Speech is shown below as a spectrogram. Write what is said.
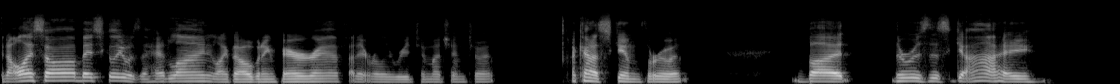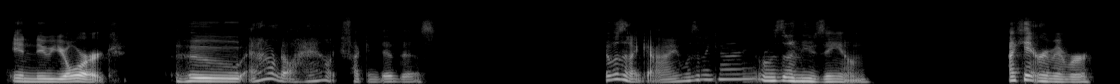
and all I saw basically was the headline, like the opening paragraph. I didn't really read too much into it. I kind of skimmed through it. But there was this guy in New York who, I don't know how he fucking did this. It wasn't a guy. Was it a guy or was it a museum? I can't remember.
